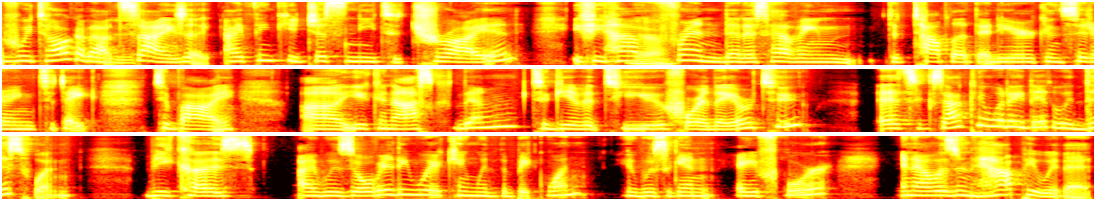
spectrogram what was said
if we talk about size I- think you just need to try it. If you have Yeah. a friend that is having the tablet that you're considering to take to buy uh, you can ask them to give it to you for a day or two. It's exactly what i did with this one because i was already working with the big one. It was again a4 and i wasn't happy with it.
